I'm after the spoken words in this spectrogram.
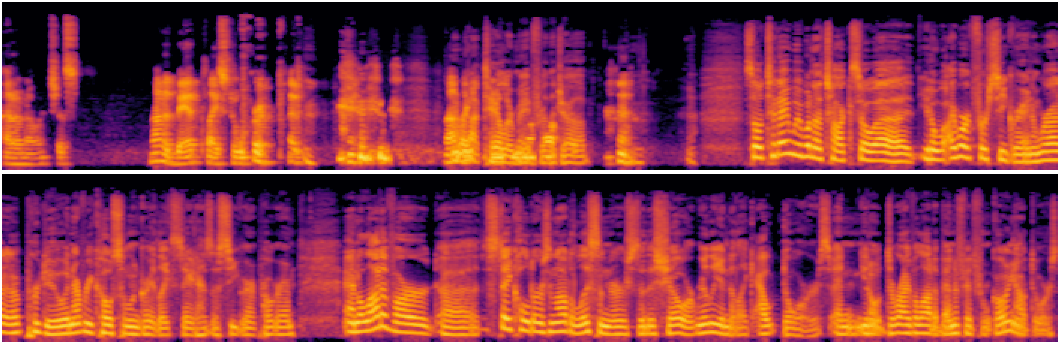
I don't know. It's just not a bad place to work, but not, like, not tailor made for the job. So today we want to talk. So, uh, you know, I work for Sea Grant and we're at Purdue and every coastal and Great Lakes state has a Sea Grant program. And a lot of our, uh, stakeholders and a lot of listeners to this show are really into like outdoors and, you know, derive a lot of benefit from going outdoors.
